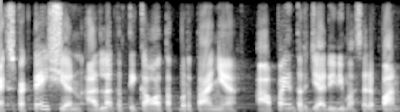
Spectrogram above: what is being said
Expectation adalah ketika otak bertanya, apa yang terjadi di masa depan.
